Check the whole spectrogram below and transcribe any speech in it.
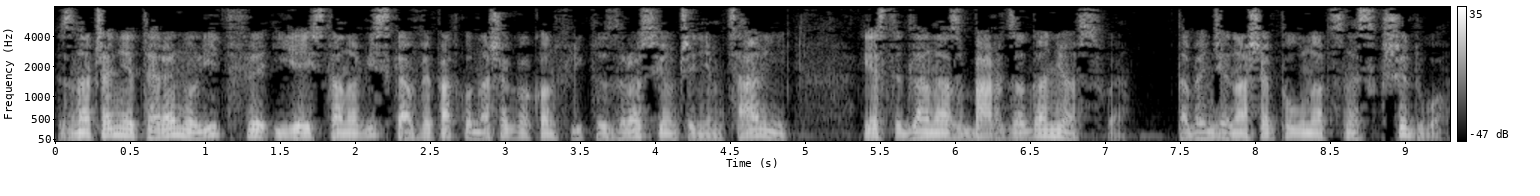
Znaczenie terenu Litwy i jej stanowiska w wypadku naszego konfliktu z Rosją czy Niemcami jest dla nas bardzo doniosłe. To będzie nasze północne skrzydło.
